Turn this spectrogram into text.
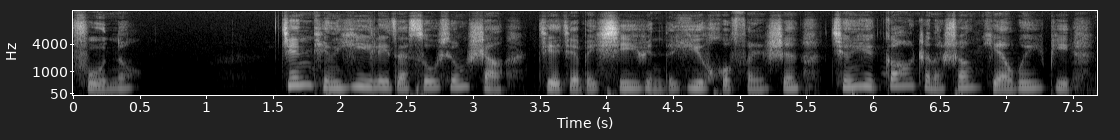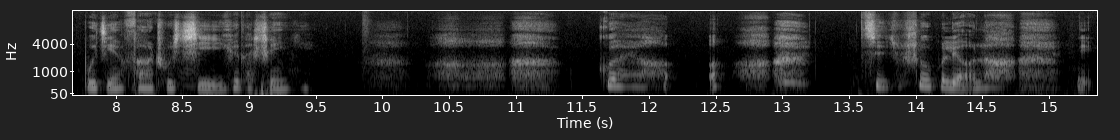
抚弄，坚挺屹立在酥胸上。姐姐被吸吮的欲火焚身，情欲高涨的双眼微闭，不禁发出喜悦的声音：“乖啊，姐姐受不了了，你，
